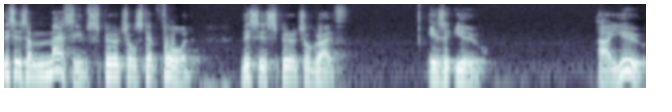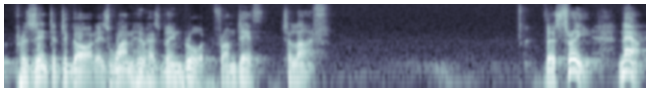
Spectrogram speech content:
This is a massive spiritual step forward. This is spiritual growth. Is it you? Are you presented to God as one who has been brought from death to life? Verse 3. Now,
